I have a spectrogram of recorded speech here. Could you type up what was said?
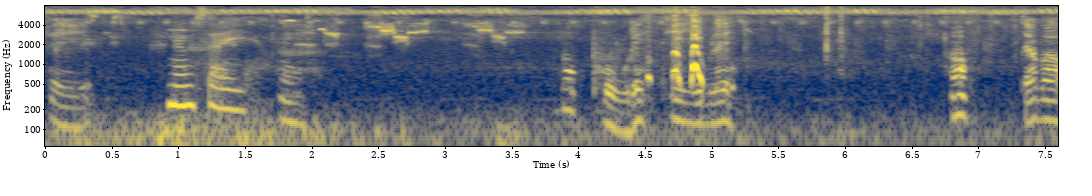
เอ้ยน้ำใสนกผูเลยทีหยิบเลยเอาจับเอา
